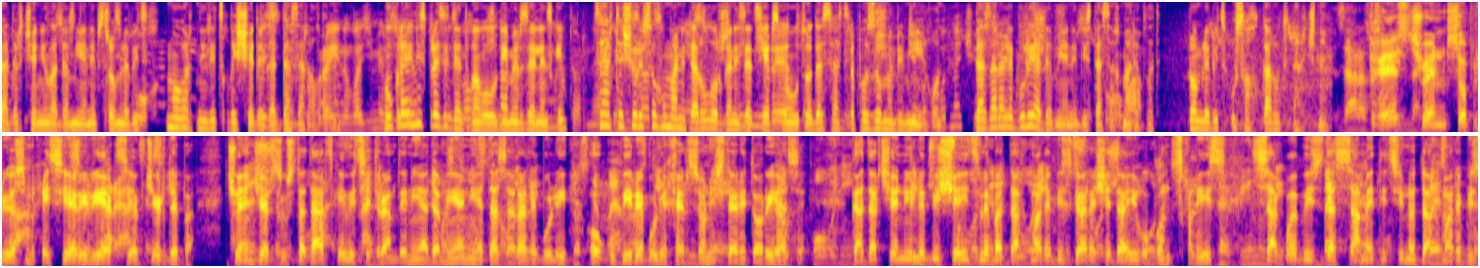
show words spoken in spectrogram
გადარჩენილ ადამიანებს, რომლებიც მოვარდნილი წყლის შედეგად დაზარალდნენ. უკრაინის პრეზიდენტმა ვოლოდიმერ ზელენსკიმ საერთაშორისო ჰუმანიტარულ ორგანიზაციებს მოუწოდა სასწრაფო ზომები მიიღონ დაზარალებული ადამიანების დასახმარებლად, რომლებიც უსახლკაროდ დარჩნენ. დღეს ჩვენ მსოფლიოს მხისიერი რეაქცია გჭირდება. ჩვენ ჯერ ზუსტად არც კი ვიცით, რამდენი ადამიანია დაზარალებული ოკუპირებული ხერსონის ტერიტორიაზე. გადარჩენილები შეიძლება დახმარების გარეშე დაიღუპონ წყლის, საკვების და სამედიცინო დახმარების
